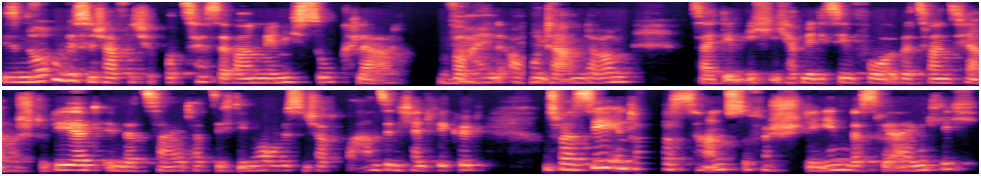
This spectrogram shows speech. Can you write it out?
diese neurowissenschaftlichen Prozesse waren mir nicht so klar, weil auch unter anderem seitdem ich, ich habe Medizin vor über 20 Jahren studiert, in der Zeit hat sich die Neurowissenschaft wahnsinnig entwickelt. Und es war sehr interessant zu verstehen, dass wir eigentlich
